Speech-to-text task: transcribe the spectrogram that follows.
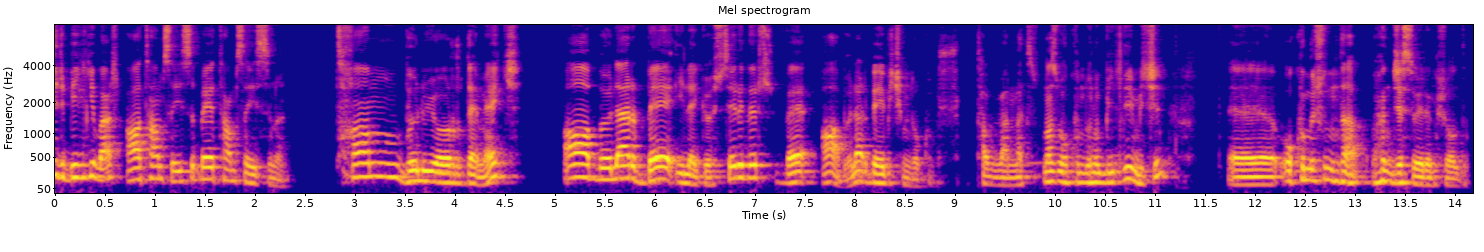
Bir bilgi var A tam sayısı B tam sayısını tam bölüyor demek A böler B ile gösterilir ve A böler B biçiminde okunur. Tabii ben nasıl okunduğunu bildiğim için e, okunuşunu da önce söylemiş oldum.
